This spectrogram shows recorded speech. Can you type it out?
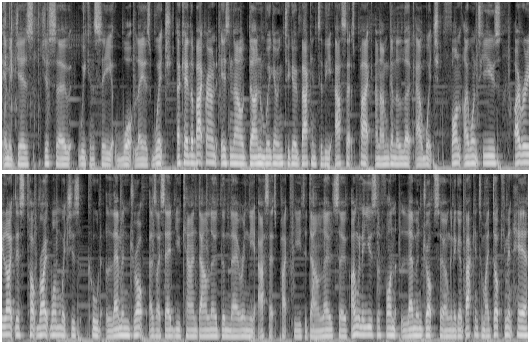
images just so we can see what layers which. Okay, the background is now done. We're going to go back into the assets pack and I'm going to look at which font I want to use. I really like this top right one, which is called Lemon Drop. As I said, you can download them. They're in the assets pack for you to download. So I'm going to use the font Lemon Drop. So I'm going to go back into my document here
